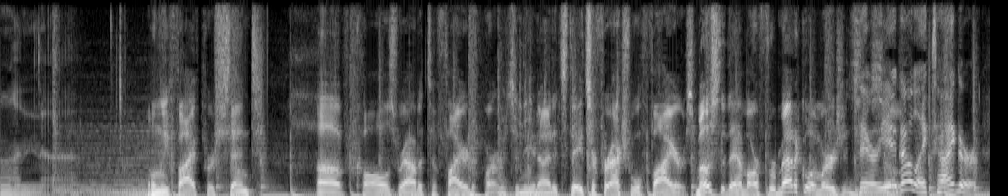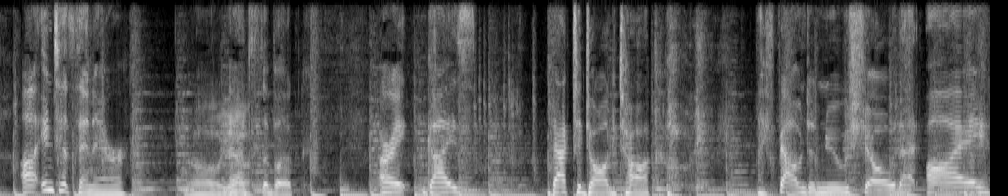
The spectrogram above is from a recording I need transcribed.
on. only five percent of calls routed to fire departments in the United States are for actual fires. Most of them are for medical emergencies. There you so- go, like Tiger. Uh, into thin air. Oh yeah. That's the book. All right, guys, back to dog talk. I found a new show that I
